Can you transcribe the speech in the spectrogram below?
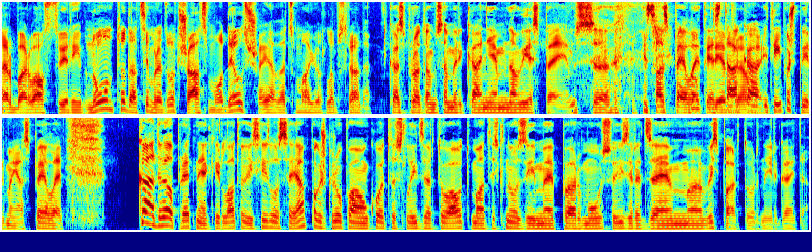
darbā ar valsts vienību. Nu, un tad, acīm redzot, šāds modelis šajā vecumā ļoti labi strādā. Kas, protams, amerikāņiem nav iespējams iespējams uh, saspēlēties nu, tā kā it īpaši pirmajā spēlē. Kāda vēl pretinieki ir Latvijas izlasē apakšgrupā un ko tas līdz ar to automātiski nozīmē par mūsu izredzēm uh, vispār turnīra gaitā?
